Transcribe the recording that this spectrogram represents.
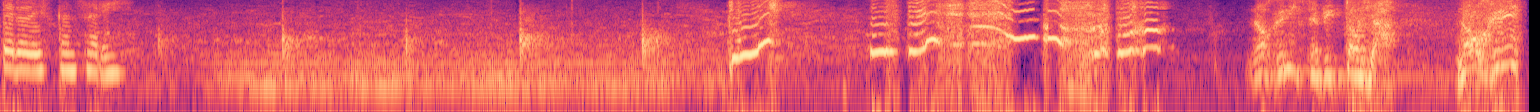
pero descansaré. ¿Qué? ¿Usted? No grite, Victoria. No grite.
